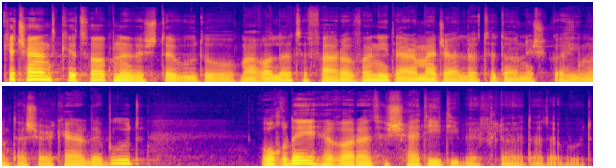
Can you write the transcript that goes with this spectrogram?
که چند کتاب نوشته بود و مقالات فراوانی در مجلات دانشگاهی منتشر کرده بود، عقده حقارت شدیدی به کلوه داده بود.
